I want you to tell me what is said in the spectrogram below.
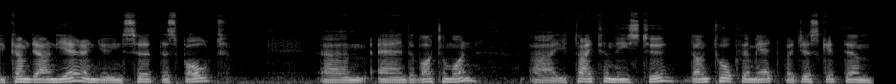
you come down here and you insert this bolt um, and the bottom one uh, you tighten these two. Don't torque them yet but just get them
